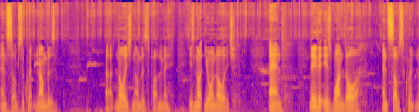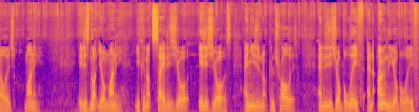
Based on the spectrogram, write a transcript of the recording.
and subsequent numbers, uh, knowledge numbers, pardon me, is not your knowledge, and neither is one dollar and subsequent knowledge money. It is not your money. You cannot say it is your it is yours and you do not control it. And it is your belief and only your belief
